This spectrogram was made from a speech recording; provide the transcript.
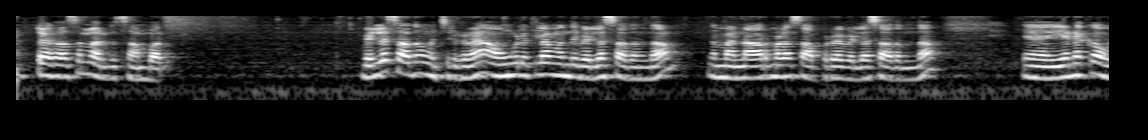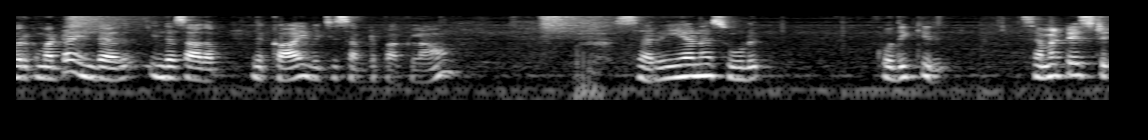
அட்டகாசமாக இருக்குது சாம்பார். வெள்ளை சாதம் வச்சுருக்கிறேன். அவங்களுக்குலாம் வந்து வெள்ளை சாதம் தான். நம்ம நார்மலாக சாப்பிட்ற வெள்ளை சாதம் தான். எனக்கும் அவருக்கு மட்டும் இந்த இந்த சாதம். இந்த காய் வச்சு சாப்பிட்டு பார்க்கலாம். சரியான சூடு. கொதிக்குது. செம டேஸ்ட்டு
